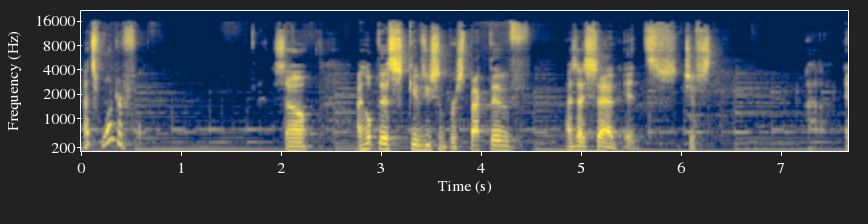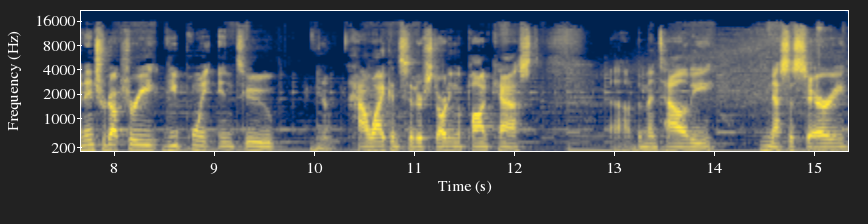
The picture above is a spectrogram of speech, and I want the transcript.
That's wonderful. So, I hope this gives you some perspective. As I said, it's just uh, an introductory viewpoint into you know, how I consider starting a podcast, uh, the mentality necessary.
